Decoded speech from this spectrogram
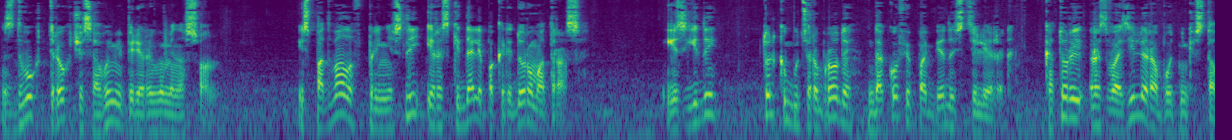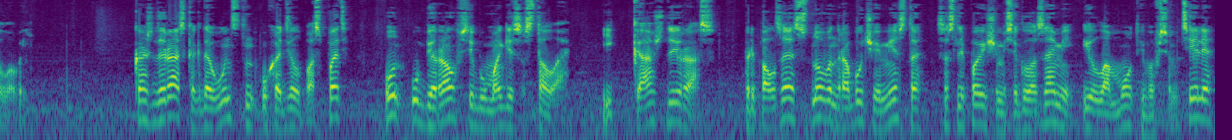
с двух-трехчасовыми перерывами на сон. Из подвалов принесли и раскидали по коридору матрасы. Из еды только бутерброды да кофе победа с тележек, которые развозили работники столовой. Каждый раз, когда Уинстон уходил поспать, он убирал все бумаги со стола. И каждый раз, приползая снова на рабочее место со слепающимися глазами и ломотой во всем теле,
